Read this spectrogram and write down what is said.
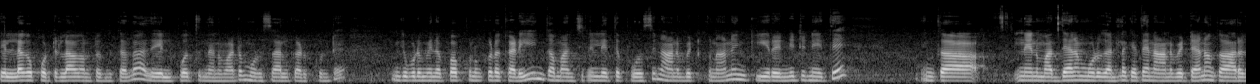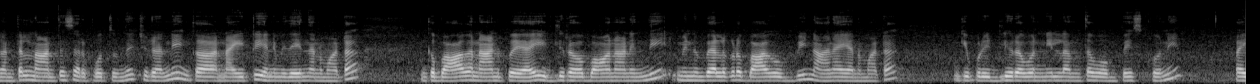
తెల్లగా పొట్టులాగా ఉంటుంది కదా అది వెళ్ళిపోతుంది అనమాట మూడు సార్లు కడుక్కుంటే. ఇంక ఇప్పుడు మినపప్పును కూడా కడిగి ఇంకా మంచినీళ్ళు అయితే పోసి నానబెట్టుకున్నాను. ఇంక ఈ రెండింటిని అయితే ఇంకా నేను మధ్యాహ్నం మూడు గంటలకైతే నానబెట్టాను. ఒక ఆరు గంటలు నానితే సరిపోతుంది. చూడండి ఇంకా నైట్ ఎనిమిది అయిందనమాట ఇంకా బాగా నానిపోయాయి. ఇడ్లీ రవ్వ బాగా నానింది. మినుబేళ్ళు కూడా బాగా ఉబ్బి నానాయి అనమాట ఇంక ఇప్పుడు ఇడ్లీ రవ్వ నీళ్ళంతా వంపేసుకొని పై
